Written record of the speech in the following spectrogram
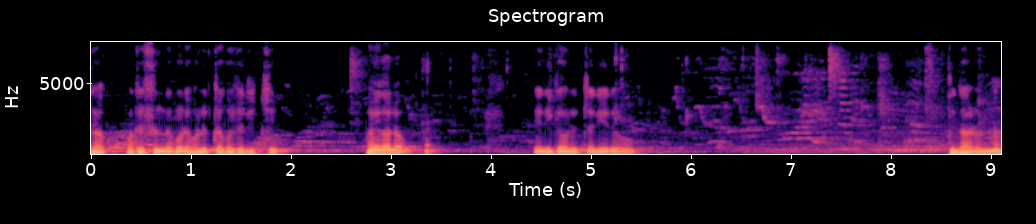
দেখো, কত সুন্দর করে হলুদটা ঘষে দিচ্ছি। হয়ে গেল। এদিকে হলুদটা দিয়ে দেবো। কি দারুণ না?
